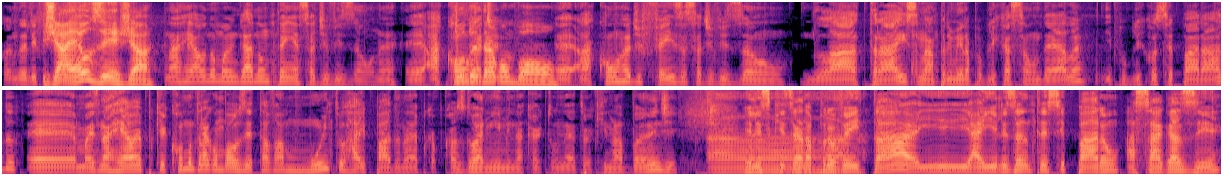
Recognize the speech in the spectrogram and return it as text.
Quando ele fica... Já é o Z, já. Na real, no mangá não tem essa divisão, né? É, a Conrad, Tudo é Dragon Ball. É, a Conrad fez essa divisão lá atrás, na primeira publicação dela, e publicou separado. É, mas na real é porque, como Dragon Ball Z tava muito hypado na época por causa do anime na Cartoon Network e na Band, ah. eles quiseram aproveitar e aí eles anteciparam a saga Z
